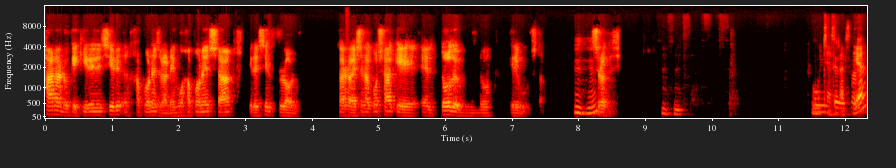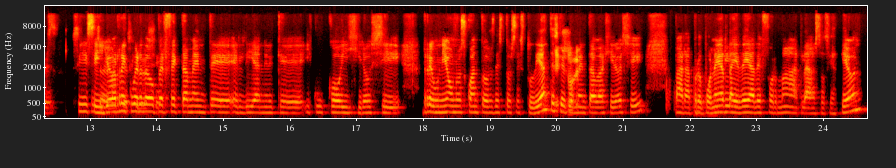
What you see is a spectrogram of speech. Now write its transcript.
Hana lo que quiere decir en japonés, la lengua japonesa, quiere decir flor. Claro, es una cosa que el, todo el mundo le gusta. Muchas gracias. Sí, sí, yo recuerdo perfectamente el día en el que Ikuko y Hiroshi reunió a unos cuantos de estos estudiantes que comentaba Hiroshi para proponer la idea de formar la asociación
